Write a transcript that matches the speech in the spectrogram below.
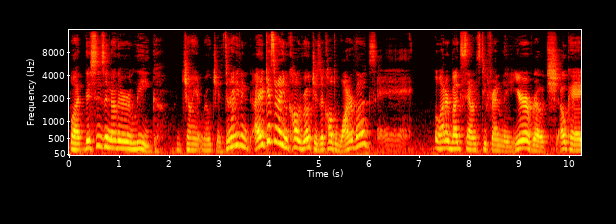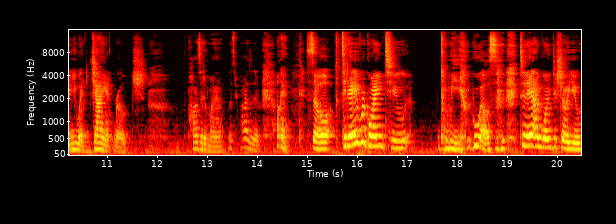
but this is another league. Giant roaches. They're not even, I guess they're not even called roaches, they're called water bugs. Eh, Water bug sounds too friendly. You're a roach. Okay, you a giant roach. Positive, Maya. Let's be positive. Okay, so today we're going to we who else today i'm going to show you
